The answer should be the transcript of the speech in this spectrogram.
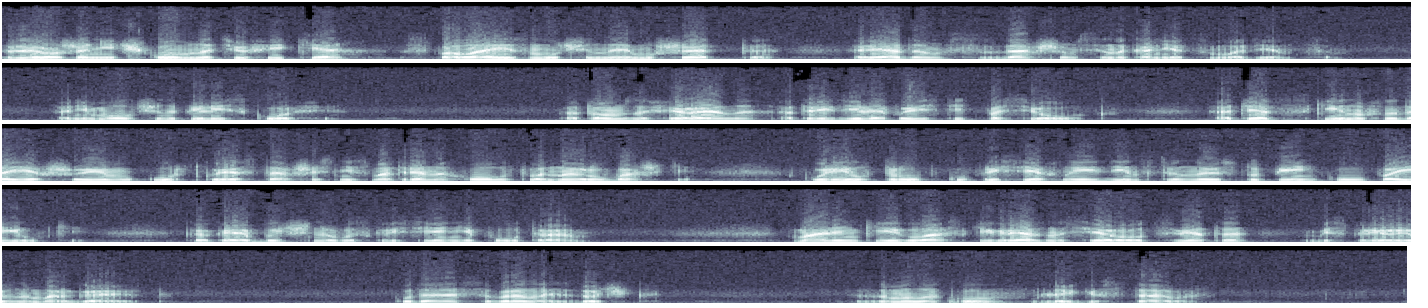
Лежа ничком на тюфике, спала измученная Мушетта, рядом с сдавшимся, наконец, младенцем. Они молча напились кофе. Потом за Ферена отрядили оповестить поселок. Отец, скинув надоевшую ему куртку и оставшись, несмотря на холод, в одной рубашке, курил трубку, присев на единственную ступеньку у поилки, как и обычно в воскресенье по утрам. Маленькие глазки грязно-серого цвета беспрерывно моргают. «Куда собралась дочка?» «За молоком для Гюстава».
